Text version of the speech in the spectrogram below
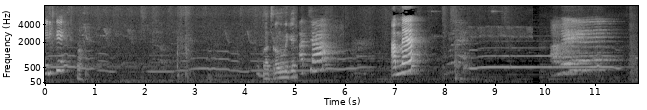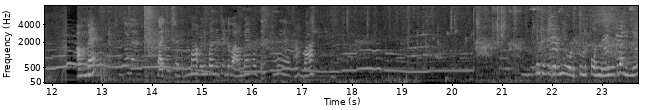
ഇരിക്ക്. അച്ഛനൊന്ന് വിളിക്കേ. അച്ഛാ. അമ്മേ. അമ്മേ. സജീഷേട്ടനും മാമനും വന്നിട്ടുണ്ട്. വാ അമ്മ അങ്ങോട്ട്. വാ. നീ ഓടിത്തുള്ളി പൊന്നിട്ട് വന്നേ?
